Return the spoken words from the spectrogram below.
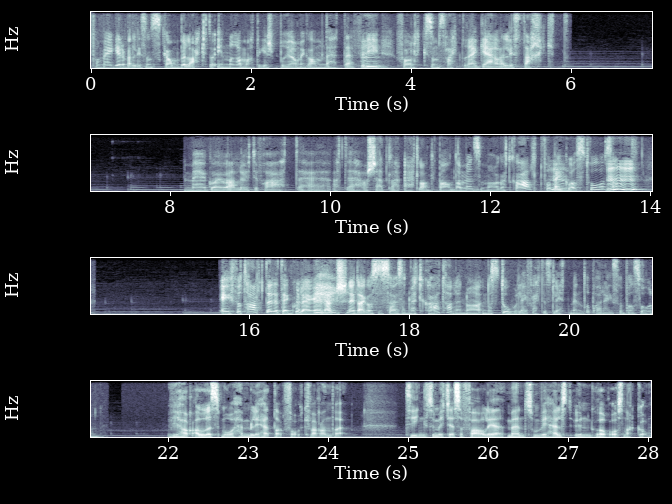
For meg er det veldig sånn skambelagt å innrømme at jeg ikke bryr meg om dette, fordi Mm. folk som sagt reagerer veldig sterkt. Vi går jo alle ut ifra at, eh, at det har skjedd et eller annet i barndommen som har gått galt for begge Mm. oss to. Sant? Mm. Jeg fortalte det til en kollega i lunsjen i dag, og så sa jeg sånn Vet du hva, Talle, nå, nå stoler jeg faktisk litt mindre på deg som person. Vi har alle små hemmeligheter for hverandre. Ting som ikke er så farlige, men som vi helst unngår å snakke om.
